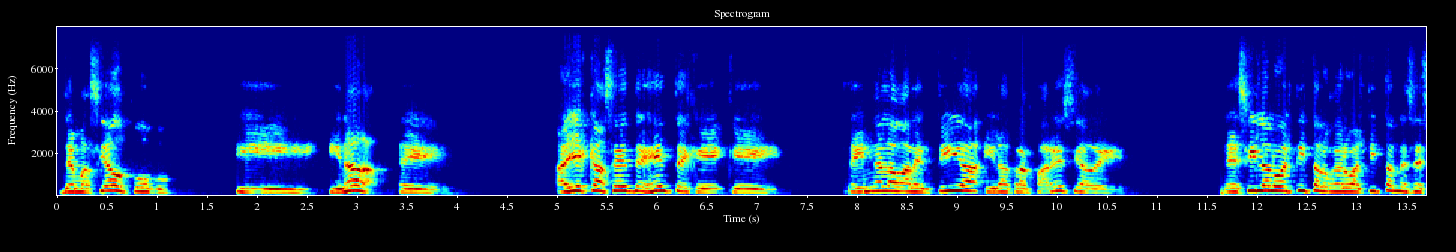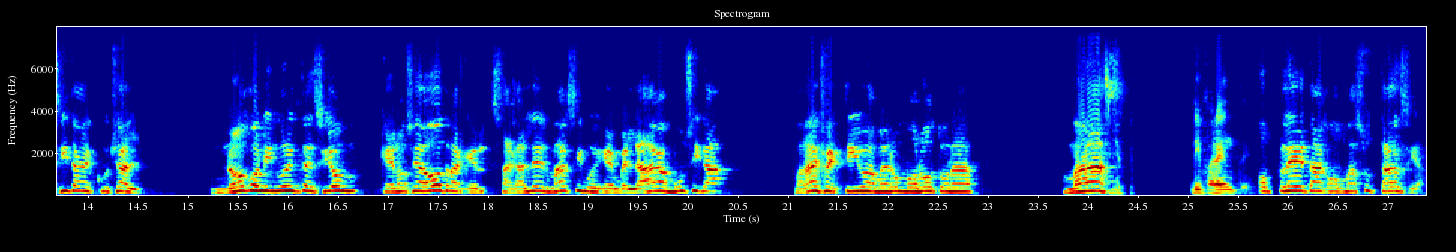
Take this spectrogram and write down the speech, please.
demasiados pocos. Y, y nada, eh, hay escasez de gente que, que tenga la valentía y la transparencia de, decirle a los artistas lo que los artistas necesitan escuchar, no con ninguna intención que no sea otra que sacarle el máximo y que en verdad haga música más efectiva, menos monótona, más diferente, completa, con más sustancia.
